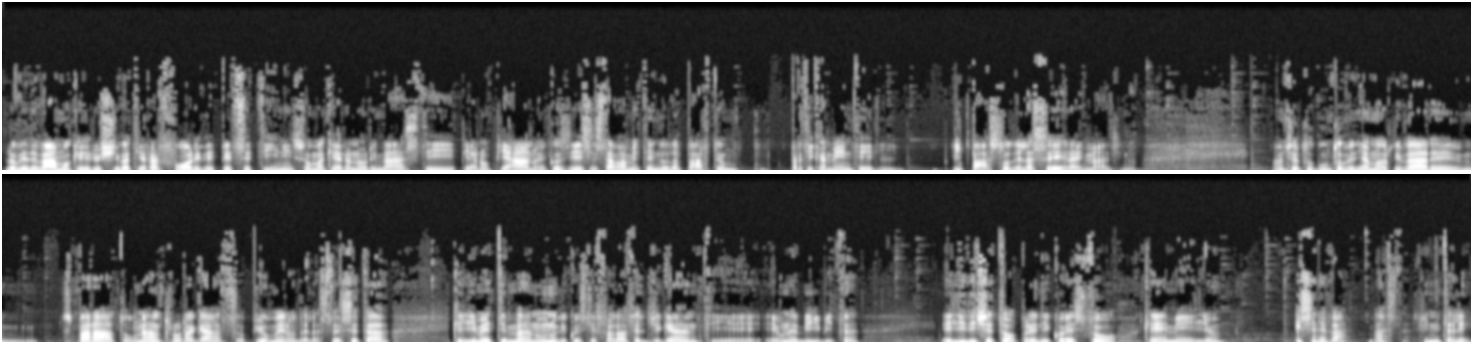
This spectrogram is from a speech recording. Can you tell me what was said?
Lo vedevamo che riusciva a tirar fuori dei pezzettini, insomma, che erano rimasti piano piano e così e si stava mettendo da parte un, praticamente il, il pasto della sera, immagino. A un certo punto vediamo arrivare sparato un altro ragazzo più o meno della stessa età che gli mette in mano uno di questi falafel giganti e, e una bibita e gli dice: To, prendi questo che è meglio e se ne va, basta, finita lì.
